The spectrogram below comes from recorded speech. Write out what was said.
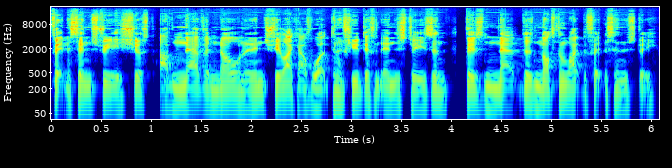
fitness industry is just I've never known an industry like I've worked in a few different industries and there's ne- there's nothing like the fitness industry.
